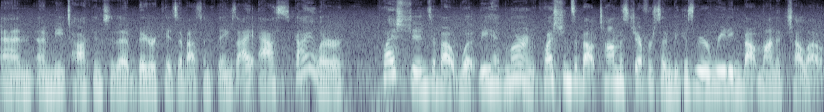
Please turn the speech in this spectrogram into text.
and, and me talking to the bigger kids about some things, I asked Skylar questions about what we had learned, questions about Thomas Jefferson because we were reading about Monticello,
